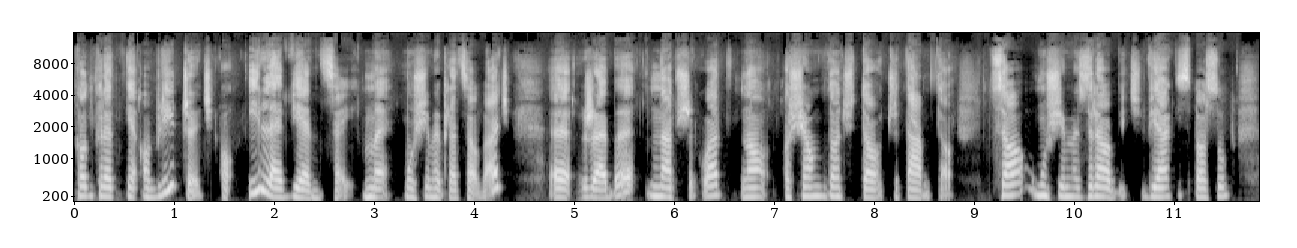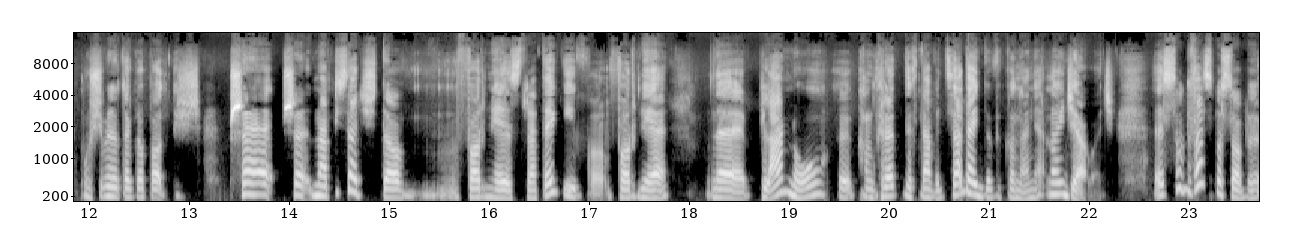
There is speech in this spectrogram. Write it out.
konkretnie obliczyć, o ile więcej my musimy pracować, e, żeby na przykład no, osiągnąć to czy tamto. Co musimy zrobić? W jaki sposób musimy do tego podejść? Prze, prze, napisać to w formie strategii, w formie E, planu, e, konkretnych nawet zadań do wykonania, no i działać. E, są dwa sposoby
